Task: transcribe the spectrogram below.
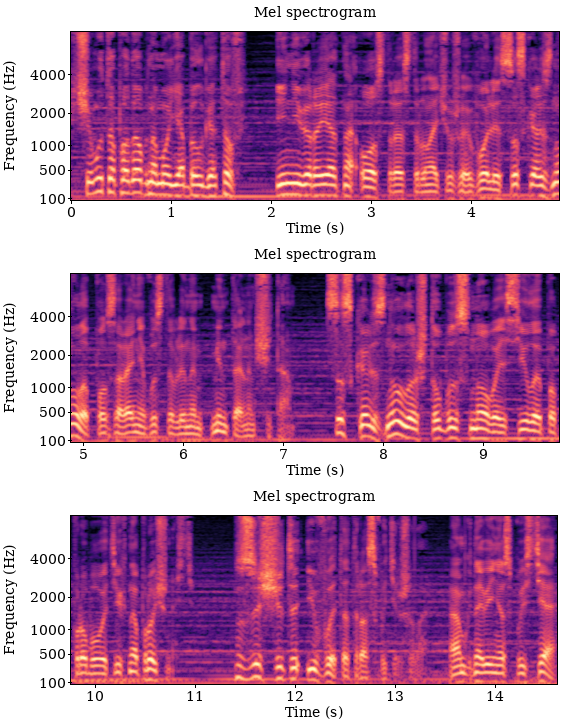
К чему-то подобному я был готов, и невероятно острая струна чужой воли соскользнула по заранее выставленным ментальным щитам. Соскользнула, чтобы с новой силой попробовать их на прочность. Защита и в этот раз выдержала. А мгновение спустя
